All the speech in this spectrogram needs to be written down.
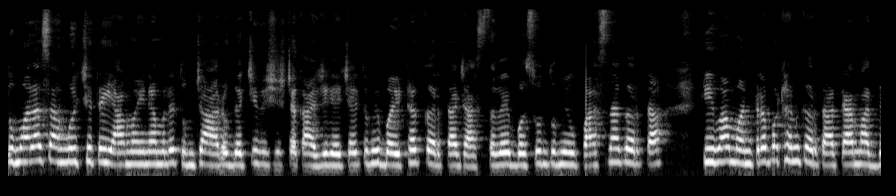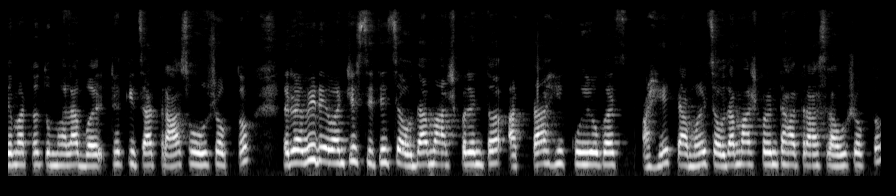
तुम्हाला सांगू इच्छिते या महिन्यामध्ये तुमच्या आरोग्याची विशिष्ट काळजी घ्यायची आहे. तुम्ही बैठक करता जास्त वेळ बसून तुम्ही उपासना करता किंवा मंत्रपठन करता त्या माध्यमातून तुम्हाला बैठकीचा त्रास होऊ शकतो. रविदेवांची स्थिती चौदा मार्च पर्यंत आता ही कुयोगच आहे. त्यामुळे चौदा मार्च पर्यंत हा त्रास राहू शकतो.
